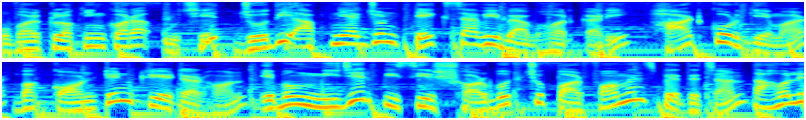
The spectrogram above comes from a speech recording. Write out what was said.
ওভারক্লকিং করা উচিত? যদি আপনি একজন টেক স্যাভি ব্যবহারকারী হার্ডকোর গেমার বা কন্টেন্ট ক্রিয়েটার হন এবং নিজের পিসির সর্বোচ্চ পারফরমেন্স পেতে চান, তাহলে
